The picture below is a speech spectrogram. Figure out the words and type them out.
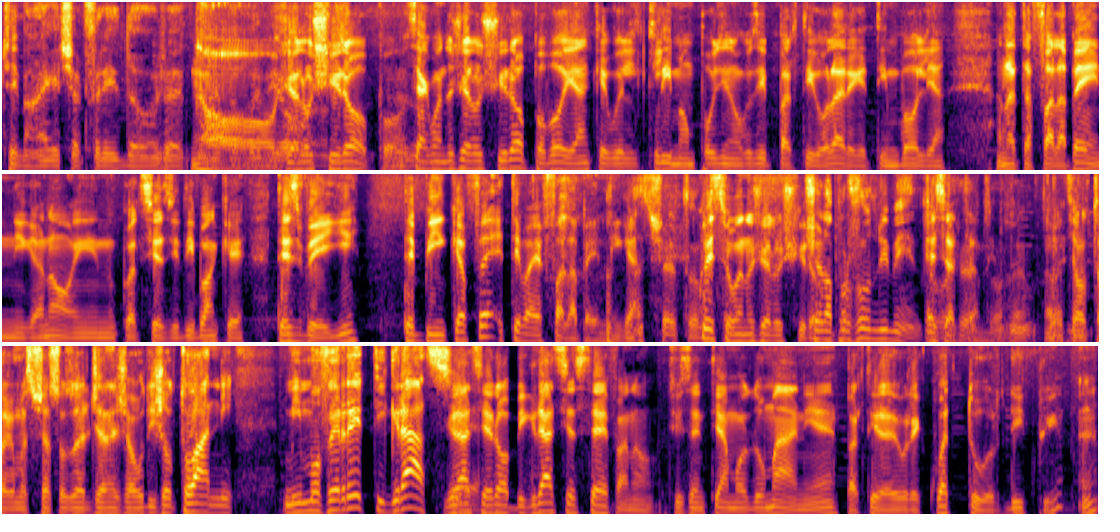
Sì, ma non è che c'è il freddo. Cioè, no, c'è lo sciroppo. Sai, quando c'è lo sciroppo, poi anche quel clima un pochino così particolare che ti invoglia andare a fare la pennica, no? In qualsiasi tipo, anche te svegli, te un caffè e te vai a fare la pennica. Ah, certo, Questo quando c'è lo sciroppo. C'è l'approfondimento. Esattamente. Certo, L'ultima volta che mi è successo del genere, avevo 18 anni. Mimmo Ferretti, grazie. Grazie Robby, grazie Stefano. Ci sentiamo domani, eh? a partire dalle ore 14. Eh?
